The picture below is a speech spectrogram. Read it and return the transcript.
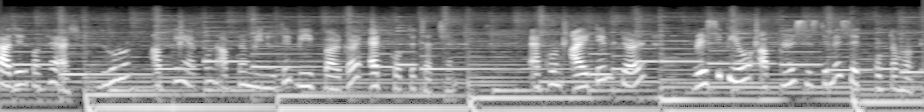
কাজের কথায় আসি। ধরুন, আপনি এখন আপনার মেনুতে বিফ বার্গার অ্যাড করতে চাচ্ছেন। এখন আইটেমটার রেসিপিও আপনার সিস্টেমে সেট করতে হবে।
